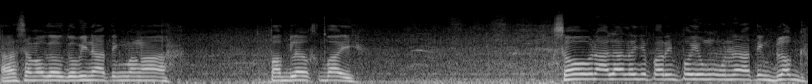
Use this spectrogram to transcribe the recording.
Ah, sa magagawin nating mga paglalakbay. So naalala niyo pa rin po yung una nating vlog.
